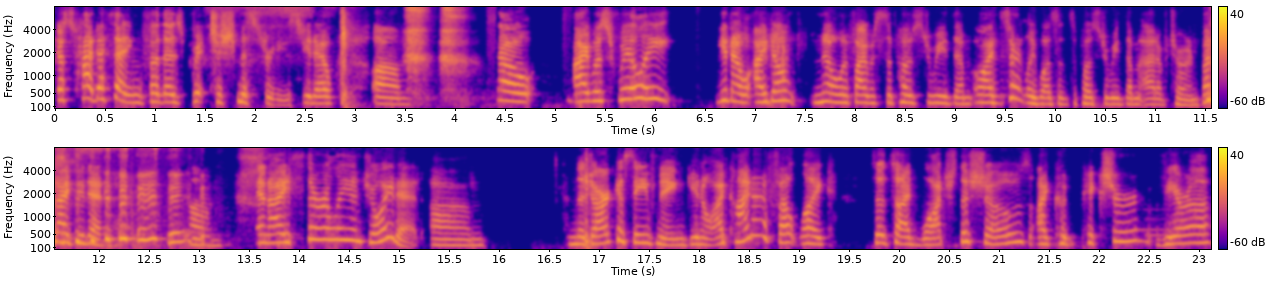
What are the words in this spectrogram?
just had a thing for those British mysteries, you know. Um, so I was really, you know, I don't know if I was supposed to read them. Oh, I certainly wasn't supposed to read them out of turn, but I did anyway. um, and I thoroughly enjoyed it. Um, in the darkest evening, you know, I kind of felt like since I'd watched the shows, I could picture Vera,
